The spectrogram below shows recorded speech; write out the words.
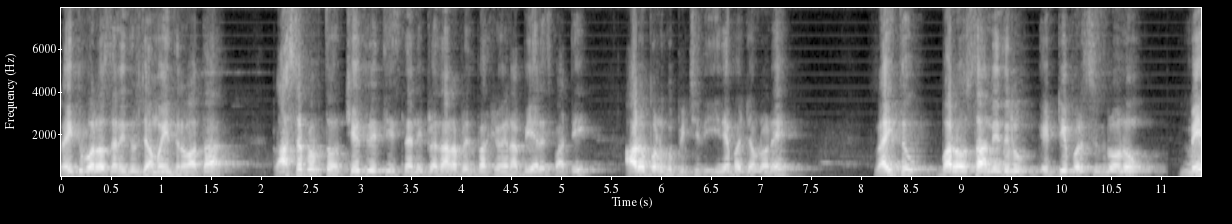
రైతు భరోసా నిధులు జమ అయిన తర్వాత రాష్ట్ర ప్రభుత్వం చేతులు ఎత్తేసిందని ప్రధాన ప్రతిపక్షమైన బీఆర్ఎస్ పార్టీ ఆరోపణలు గుప్పించింది. ఈ నేపథ్యంలోనే రైతు భరోసా నిధులు ఎట్టి పరిస్థితుల్లోనూ మే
